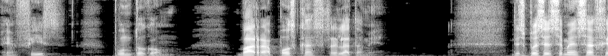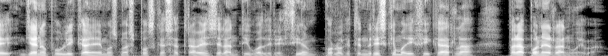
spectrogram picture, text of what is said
en feed.com barra podcast Relátame. Después de este mensaje ya no publicaremos más podcasts a través de la antigua dirección, por lo que tendréis que modificarla para ponerla nueva.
